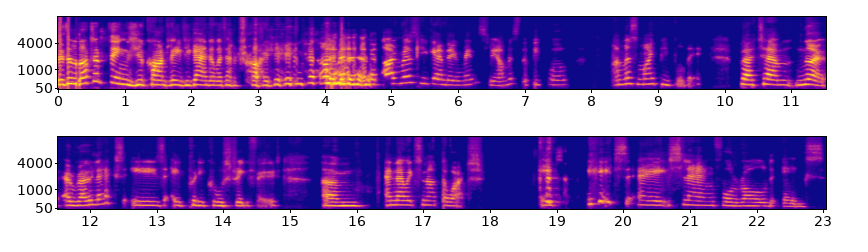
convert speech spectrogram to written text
There's a lot of things you can't leave Uganda without trying. I, miss, I miss Uganda immensely. I miss the people. I miss my people there. But um, no, a Rolex is a pretty cool street food. Um, and no, it's not the watch. It's it's a slang for rolled eggs.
